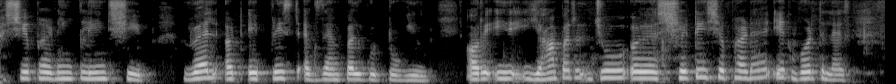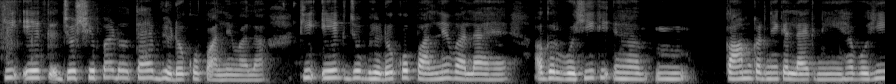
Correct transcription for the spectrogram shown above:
sheep herding clean sheep well at a priest example good to give और यहाँ पर जो शेटी शिपहर्ड है एक वर्थलेस कि एक जो शिपहर्ड होता है भेड़ों को पालने वाला। कि एक जो भेड़ों को पालने वाला है अगर वही काम करने के लायक नहीं है वही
